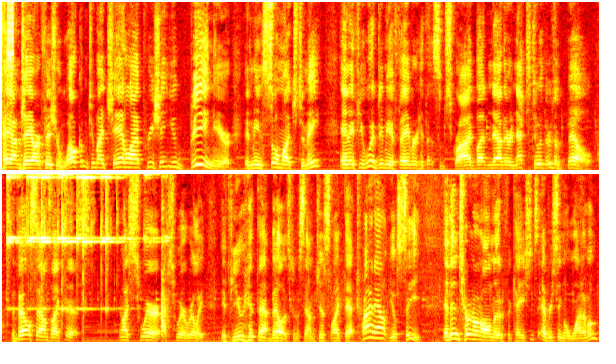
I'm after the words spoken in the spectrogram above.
hey I'm JR Fisher. Welcome to my channel. I appreciate you being here. It means so much to me. And if you would do me a favor hit that subscribe button down there next to it. There's a bell. The bell sounds like this. Know, I swear I swear really if you hit that bell it's going to sound just like that. Try it out you'll see. And then turn on all notifications every single one of them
